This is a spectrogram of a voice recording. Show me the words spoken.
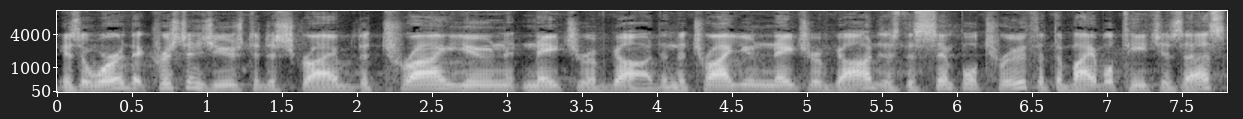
is a word that Christians use to describe the triune nature of God. And the triune nature of God is the simple truth that the Bible teaches us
